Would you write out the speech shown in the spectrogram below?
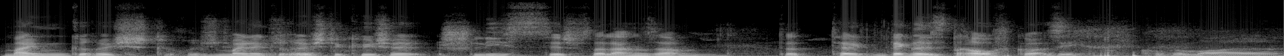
mein Gerücht, Gerüchteküche. meine Gerüchteküche schließt sich so langsam. Der Deckel ist drauf quasi. Gucke mal.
